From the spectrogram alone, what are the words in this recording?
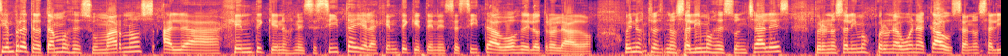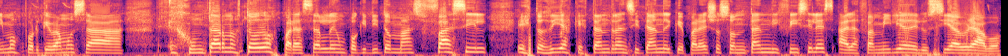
siempre tratamos de sumarnos a la gente que nos necesita y a la gente que te necesita a vos del otro lado. Hoy nos, nos salimos de Sunchales, pero nos salimos por una buena causa, nos salimos porque vamos a eh, juntarnos todos para hacerle un poquitito más fácil estos días que están transitando y que para ellos son tan difíciles a la familia de Lucía Bravo.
